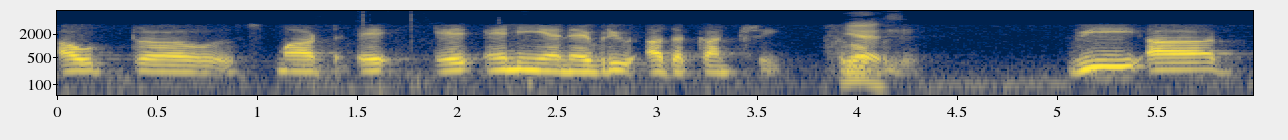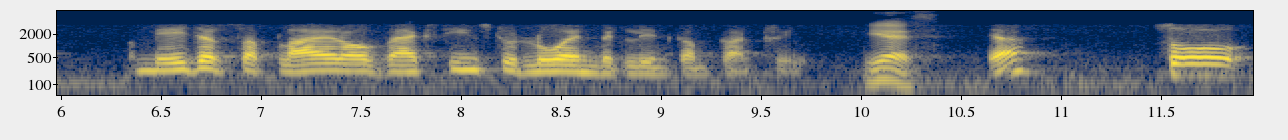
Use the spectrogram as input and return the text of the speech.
outsmart any and every other country globally. Yes. We are a major supplier of vaccines to low and middle income countries. Yes. Yeah. So,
